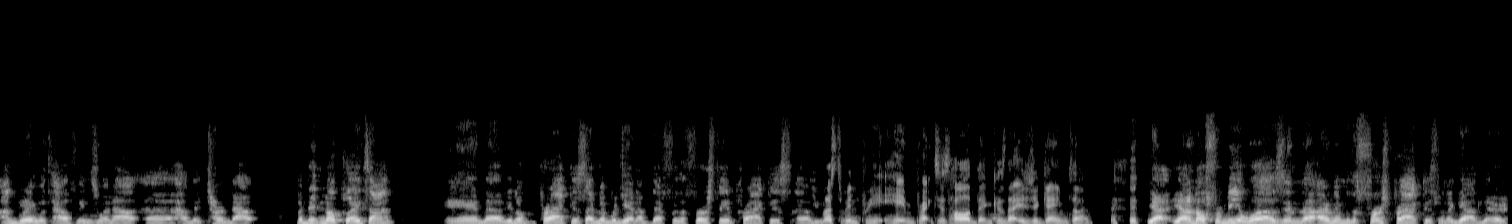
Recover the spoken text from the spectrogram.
I'm great with how things went out, uh, how they turned out, but didn't no play time. And uh, you know, practice. I remember getting up there for the first day of practice. Um, You must have been pre- hitting practice hard then, because that is your game time. Yeah, yeah, no, for me it was, and uh, I remember the first practice when I got there,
